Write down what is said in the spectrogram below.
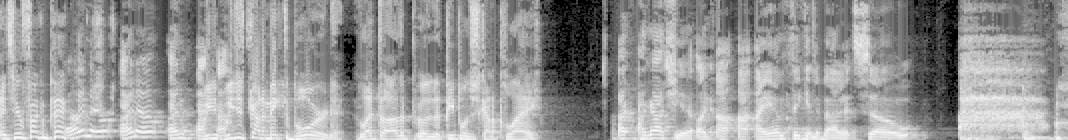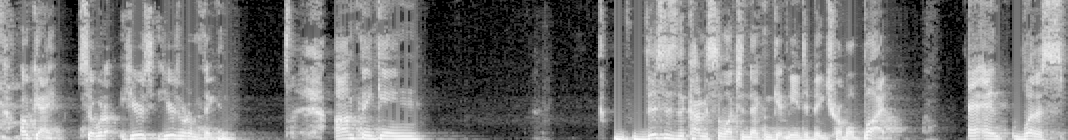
it's your fucking pick. I know, I know, and we, I, we just got to make the board. Let the other the people just got to play. I, I got you. Like I, I, I am thinking about it. So okay. So what? Here's here's what I'm thinking. I'm thinking this is the kind of selection that can get me into big trouble. But and, and let us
